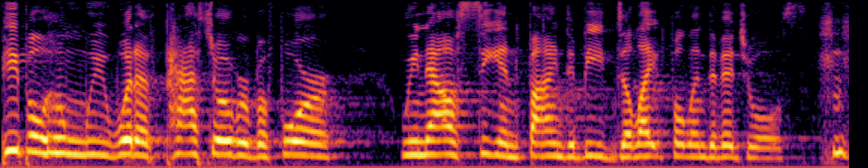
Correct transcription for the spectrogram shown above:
People whom we would have passed over before, we now see and find to be delightful individuals.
